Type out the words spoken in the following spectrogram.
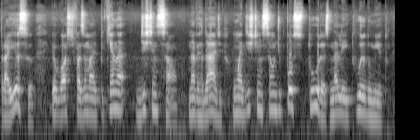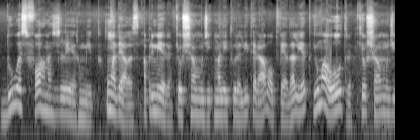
Para isso, eu gosto de fazer uma pequena distinção. Na verdade, uma distinção de posturas na leitura do mito. Duas formas de ler o mito. Uma delas, a primeira, que eu chamo de uma leitura literal ao pé da letra, e uma outra que eu chamo de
